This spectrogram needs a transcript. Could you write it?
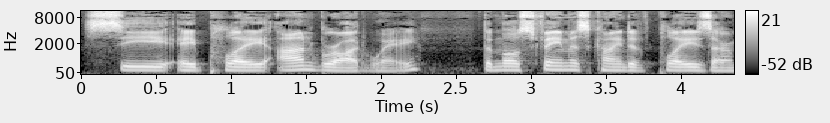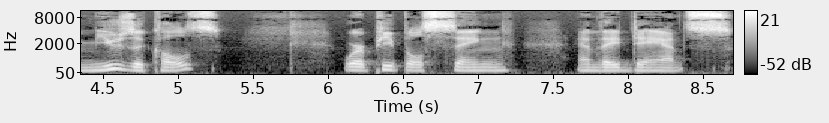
see a play on Broadway. The most famous kind of plays are musicals, where people sing and they dance.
